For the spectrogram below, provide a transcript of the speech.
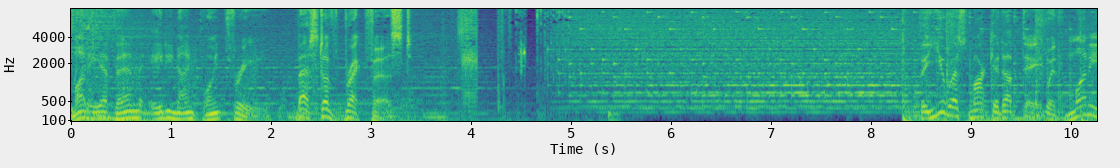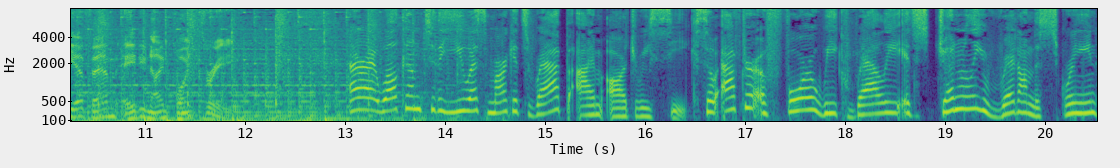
Money FM 89.3. Best of breakfast. The U.S. Market Update with Money FM 89.3. All right, welcome to the U.S. Markets Wrap. I'm Audrey Siek. So after a four-week rally, it's generally red on the screen.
